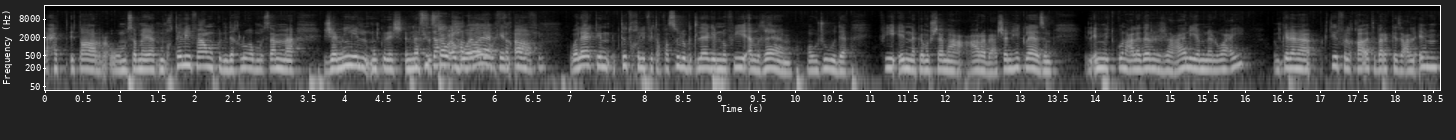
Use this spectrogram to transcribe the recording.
تحت إطار ومسميات مختلفة ممكن يدخلوها بمسمى جميل ممكن الناس تستوعب ولكن آه ولكن بتدخلي في تفاصيله بتلاقي إنه في ألغام موجودة في إن كمجتمع عربي. عشان هيك لازم الأم تكون على درجة عالية من الوعي. يمكن أنا كثير في لقاءاتي بركز على الأم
